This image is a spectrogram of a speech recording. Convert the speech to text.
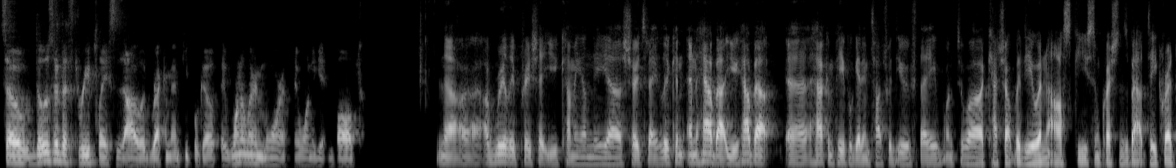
so those are the three places I would recommend people go if they want to learn more, if they want to get involved. No, I really appreciate you coming on the uh, show today, Luke. And, and how about you? How about uh, how can people get in touch with you if they want to uh, catch up with you and ask you some questions about Decred?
